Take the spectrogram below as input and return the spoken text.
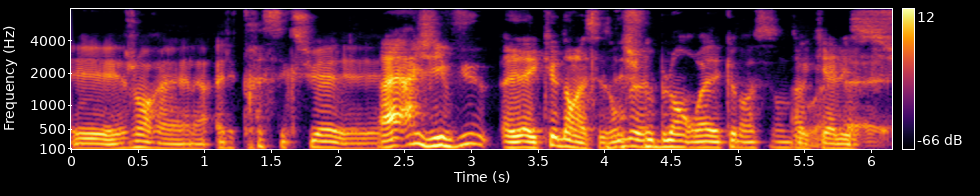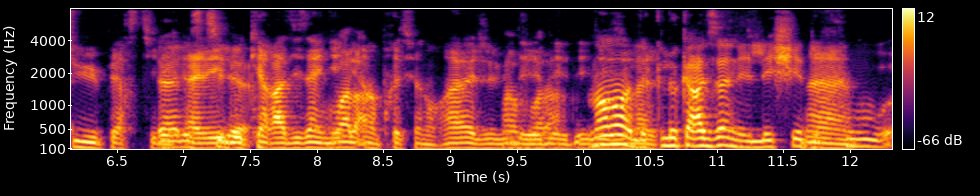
Et genre, elle, elle est très sexuelle. Et... Ah, ah, j'ai vu, elle est que dans la saison des 2. cheveux blancs, ouais, que dans la saison 2. Ok, ouais. elle est Euh, super stylée. elle est Elle est- stylée. le Kara design Voilà. est impressionnant. Ah ouais, j'ai vu ah, des, voilà. des, des- non, non, le, le chara design est léché de Ouais. fou.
